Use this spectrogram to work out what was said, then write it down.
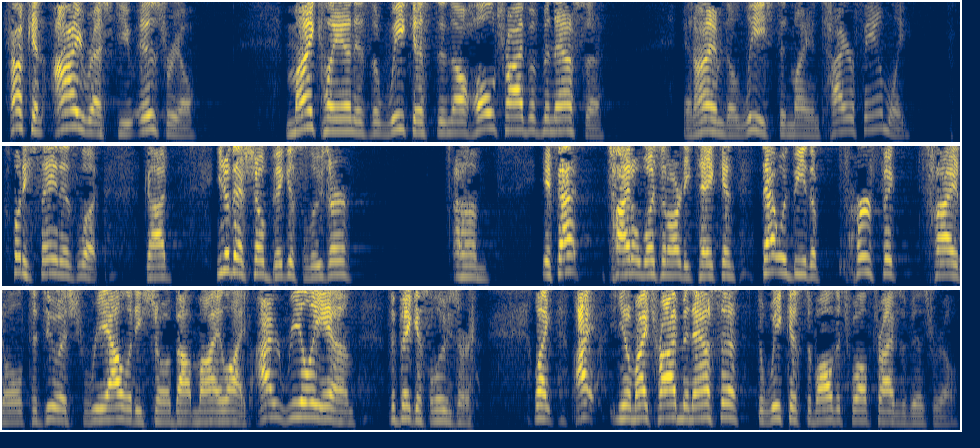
How can I rescue Israel? My clan is the weakest in the whole tribe of Manasseh, and I am the least in my entire family. What he's saying is, look, God, you know that show Biggest Loser? Um, if that title wasn't already taken, that would be the perfect title to do a reality show about my life. I really am the biggest loser. Like, I, you know, my tribe, Manasseh, the weakest of all the 12 tribes of Israel.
